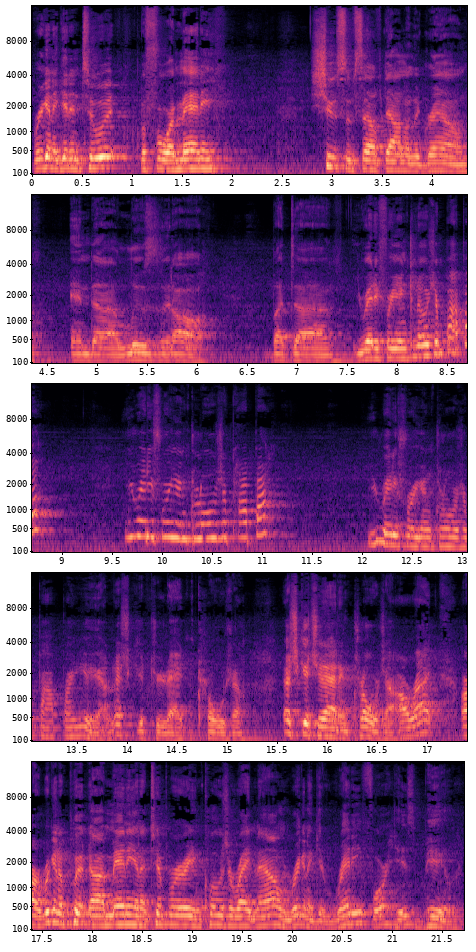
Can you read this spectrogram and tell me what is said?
we're gonna get into it before Manny shoots himself down on the ground and uh, loses it all. But uh, you ready for your enclosure, Papa? You ready for your enclosure, Papa? You ready for your enclosure, Papa? Yeah, let's get you that enclosure. Let's get you that enclosure, all right? All right, we're gonna put uh, Manny in a temporary enclosure right now and we're gonna get ready for his build.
